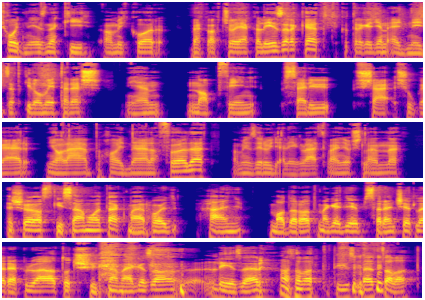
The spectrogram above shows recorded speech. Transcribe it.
hogy néznek ki, amikor bekapcsolják a lézereket, akkor tényleg egy ilyen egy négyzetkilométeres ilyen napfényszerű sugár nyaláb hagyná a földet, ami azért úgy elég látványos lenne. És azt kiszámolták már, hogy hány madarat, meg egyéb szerencsétlen repülőállatot sütne meg ez a lézer az alatt a 10 perc alatt?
